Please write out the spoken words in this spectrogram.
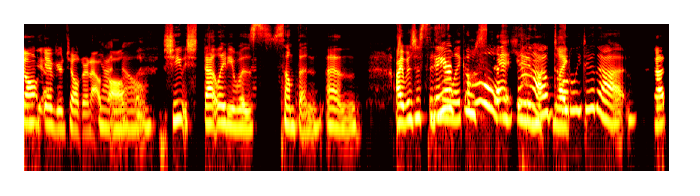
Don't Yeah. give your children Yeah, alcohol. no. She, she that lady was something, and I was just sitting They there like, oh yeah, I'll like- totally do that. That's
